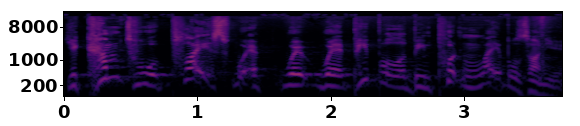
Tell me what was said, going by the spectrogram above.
you come to a place where, where, where people have been putting labels on you.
